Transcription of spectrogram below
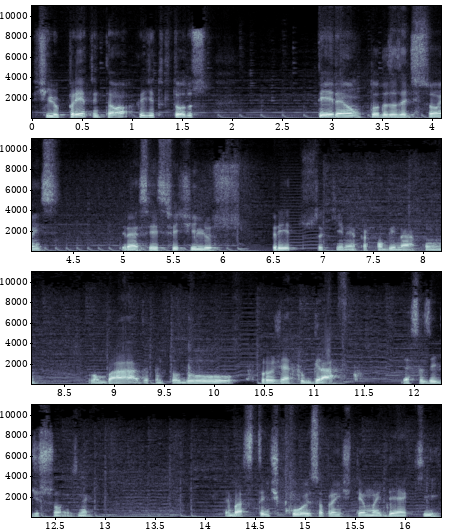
fitilho preto, então acredito que todos terão, todas as edições terão esses fitilhos pretos aqui, né, para combinar com lombada, com todo o projeto gráfico dessas edições, né? Tem bastante coisa, só para a gente ter uma ideia aqui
